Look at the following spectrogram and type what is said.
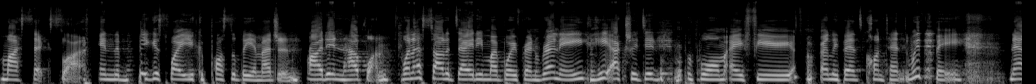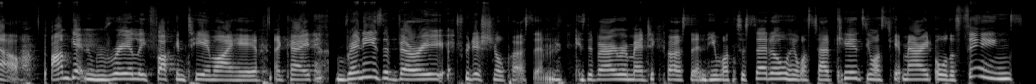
my sex life in the biggest way you could possibly imagine. I didn't have one. When I started dating my boyfriend Rennie, he actually did perform a few OnlyFans content with me now, I'm getting really fucking TMI here, okay? Rennie is a very traditional person. He's a very romantic person. He wants to settle, he wants to have kids, he wants to get married, all the things.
